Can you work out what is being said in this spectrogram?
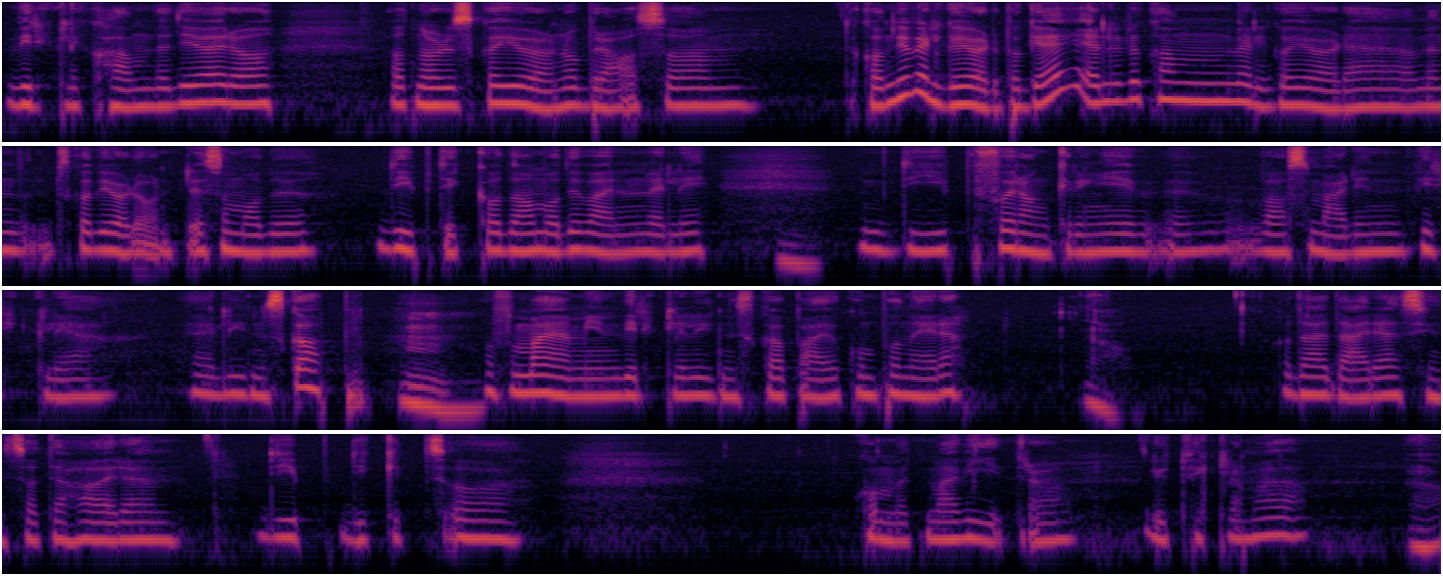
virkelig kan det de gjør. Og at når du skal gjøre noe bra, så du kan du velge å gjøre det på gøy, eller du kan velge å gjøre det Men skal du gjøre det ordentlig, så må du dypdykke, og da må det være en veldig dyp forankring i eh, hva som er din virkelige eh, lidenskap. Mm. Og for meg er min virkelige lidenskap er å komponere. ja. Og det er der jeg syns at jeg har eh, dypdykket og kommet meg videre og utvikla meg, da. ja.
